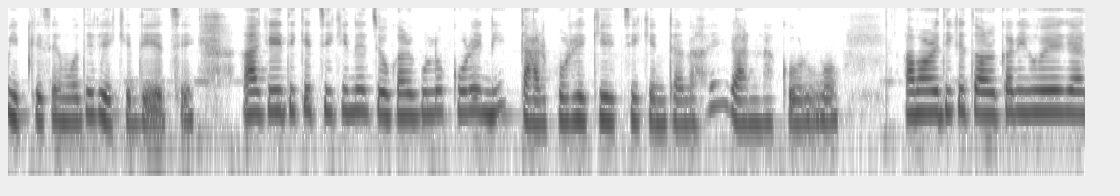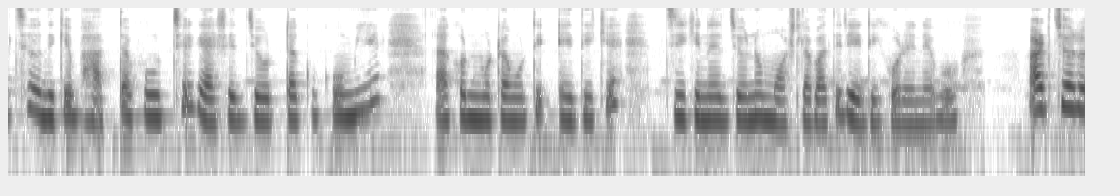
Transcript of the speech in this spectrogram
মিট কেসের মধ্যে রেখে দিয়েছি আগে এদিকে চিকেনের জোগাড়গুলো করে নিই, তারপরে গিয়ে চিকেনটা না হয় রান্না করব। আমার ওইদিকে তরকারি হয়ে গেছে, ওদিকে ভাতটা ফুটছে, গ্যাসের জোরটা কমিয়ে এখন মোটামুটি এদিকে চিকেনের জন্য মশলাপাতি রেডি করে নেব আর চলো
